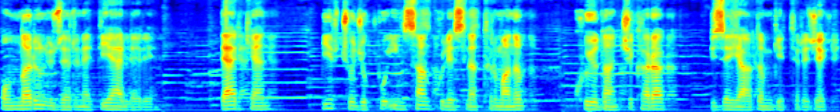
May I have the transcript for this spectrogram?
Onların üzerine diğerleri. Derken bir çocuk bu insan kulesine tırmanıp kuyudan çıkarak bize yardım getirecek.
